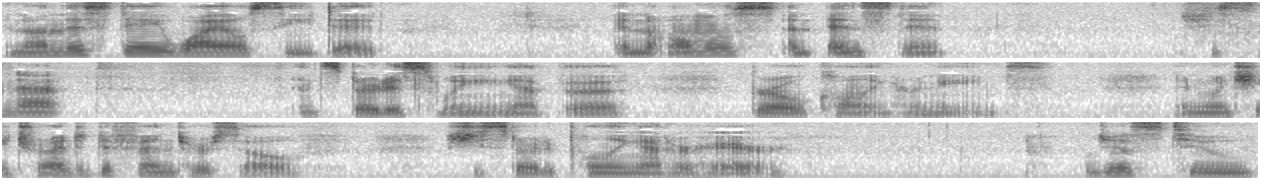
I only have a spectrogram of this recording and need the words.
And on this day, YLC did. In almost an instant, she snapped and started swinging at the girl calling her names. And when she tried to defend herself, she started pulling at her hair just to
